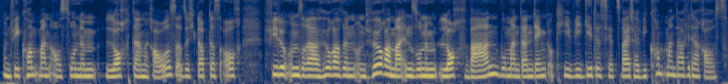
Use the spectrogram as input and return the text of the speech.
Und wie kommt man aus so einem Loch dann raus? Also ich glaube, dass auch viele unserer Hörerinnen und Hörer mal in so einem Loch waren, wo man dann denkt, okay, wie geht es jetzt weiter? Wie kommt man da wieder raus?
